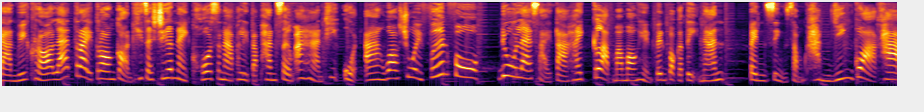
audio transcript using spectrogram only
การวิเคราะห์และไตร่ตรองก่อนที่จะเชื่อในโฆษณาผลิตภัณฑ์เสริมอาหารที่อวดอ้างว่าช่วยฟื้นฟู ดูแลสายตาให้กลับมามองเห็นเป็นปกตินั้น เป็นสิ่งสำคัญยิ่งกว่าค่ะ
